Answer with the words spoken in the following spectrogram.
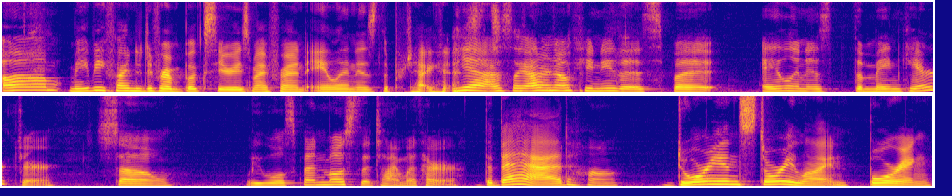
um, Maybe find a different book series, my friend. Aelin is the protagonist. yeah. I was like, I don't know if you knew this, but Aelin is the main character, so we will spend most of the time with her. The bad, Huh? Dorian's storyline, boring.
